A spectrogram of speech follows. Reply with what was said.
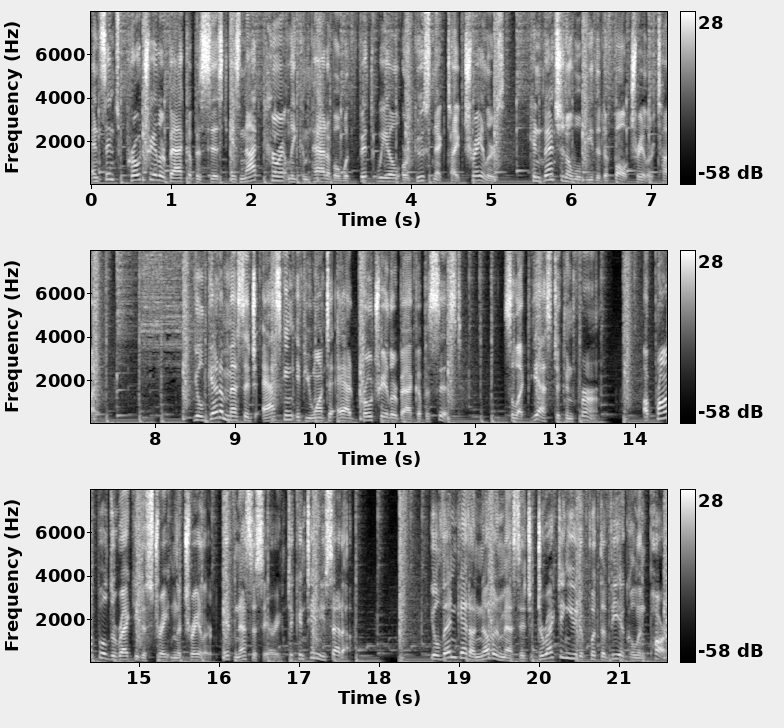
And since Pro Trailer Backup Assist is not currently compatible with fifth wheel or gooseneck type trailers, conventional will be the default trailer type. You'll get a message asking if you want to add Pro Trailer Backup Assist. Select Yes to confirm. A prompt will direct you to straighten the trailer, if necessary, to continue setup. You'll then get another message directing you to put the vehicle in park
